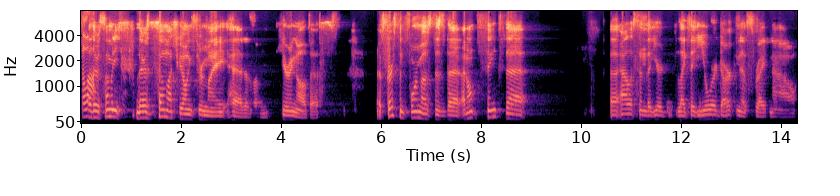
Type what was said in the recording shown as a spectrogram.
well, there's so many, there's so much going through my head as I'm hearing all this. First and foremost is that I don't think that uh, Allison that you're like that your darkness right now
